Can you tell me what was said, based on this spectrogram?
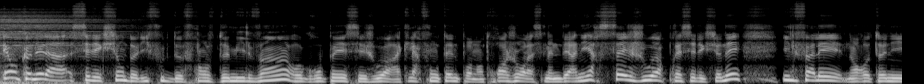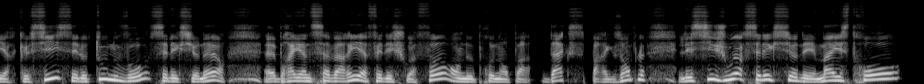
Et on connaît la sélection de l'eFoot de France 2020, regroupé ses joueurs à Clairefontaine pendant trois jours la semaine dernière, 16 joueurs présélectionnés. Il fallait n'en retenir que 6 et le tout nouveau sélectionneur, euh, Brian Savary, a fait des choix forts en ne prenant pas Dax par exemple. Les six joueurs sélectionnés, Maestro,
